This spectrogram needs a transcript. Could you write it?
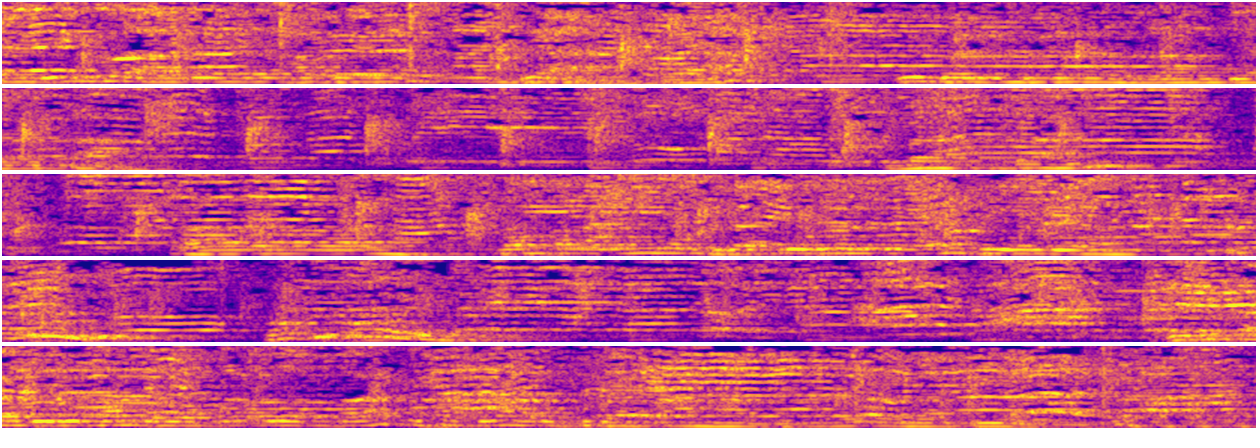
jadi itu ada HBRN ya? ada ya. Ini benar-benar luar biasa. Bahkan uh, mempelai yang juga turun ya videonya terus, bagus terus Jadi kalau di rumah ada lompat-lompat, di harus sudah tahan, karena latihan.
